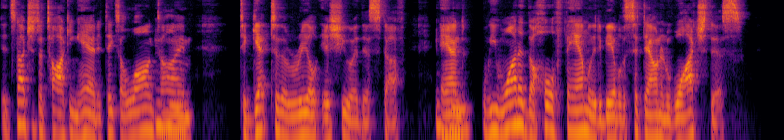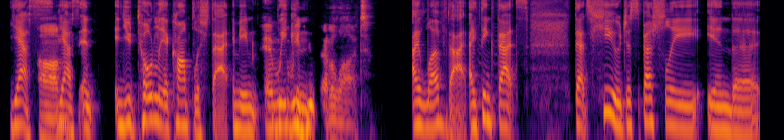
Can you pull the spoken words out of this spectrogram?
It's not just a talking head. It takes a long Mhm. time to get to the real issue of this stuff. Mhm. And we wanted the whole family to be able to sit down and watch this. yes, um, yes, and and you totally accomplished that. I mean, And we we, can. do that a lot. I love that. I think that's that's huge, especially in the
